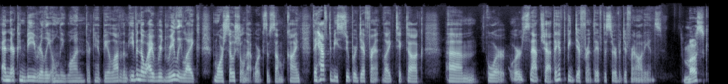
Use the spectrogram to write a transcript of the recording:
and there can be really only one. There can't be a lot of them. Even though I would really like more social networks of some kind, they have to be super different, like TikTok um, or or Snapchat. They have to be different. They have to serve a different audience. Musk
